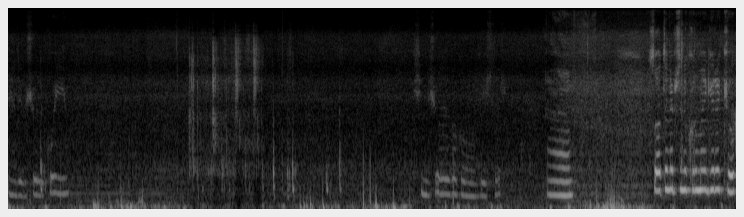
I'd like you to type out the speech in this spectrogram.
Seni de bir şöyle koyayım. Şimdi şöyle bakalım arkadaşlar. Ee, zaten hepsini kırmaya gerek yok.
